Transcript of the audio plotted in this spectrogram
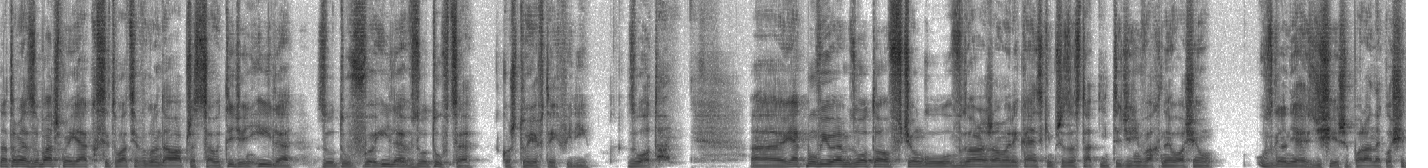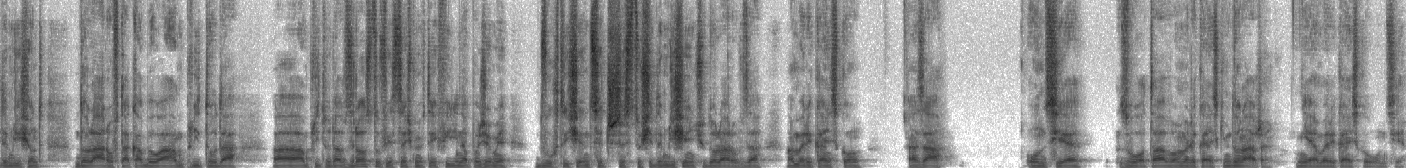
Natomiast zobaczmy, jak sytuacja wyglądała przez cały tydzień i ile, złotów, ile w złotówce kosztuje w tej chwili złoto. E, Jak mówiłem, złoto w ciągu w dolarze amerykańskim przez ostatni tydzień wachnęło się, uwzględniając dzisiejszy poranek, o 70 dolarów. Taka była amplituda, e, amplituda wzrostów. Jesteśmy w tej chwili na poziomie 2370 dolarów za amerykańską, za uncję złota w amerykańskim dolarze, nie amerykańską uncję.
